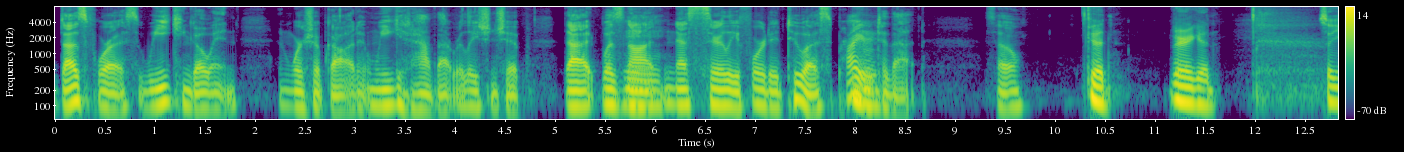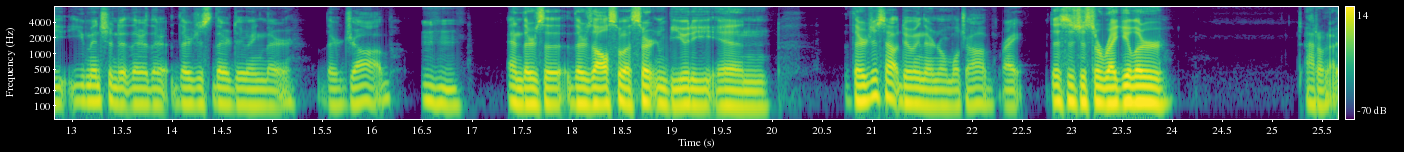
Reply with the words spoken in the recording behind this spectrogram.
does for us. We can go in and worship God and we can have that relationship that was not Mm. necessarily afforded to us prior Mhm. to that. So, Good, very good. So you, you mentioned it there. They're they're just they're doing their their job, mm-hmm. and there's a there's also a certain beauty in they're just out doing their normal job. right. This is just a regular, I don't know,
